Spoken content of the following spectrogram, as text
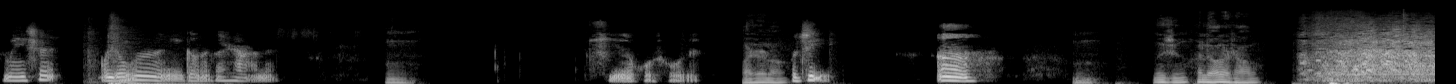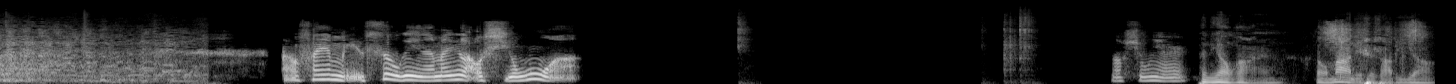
没事，我就问问你搁那干啥呢？嗯，稀里糊涂的。完事了。我自己，嗯，嗯，那行，还聊点啥吗？啊，我发现每次我跟你他妈，你老熊我，老熊人儿。那你让我干啥呀？让我骂你是傻逼呀、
